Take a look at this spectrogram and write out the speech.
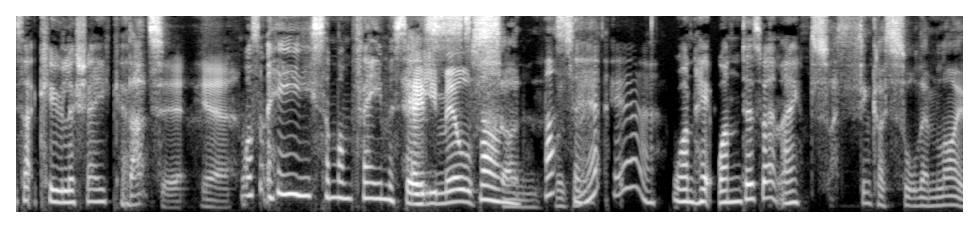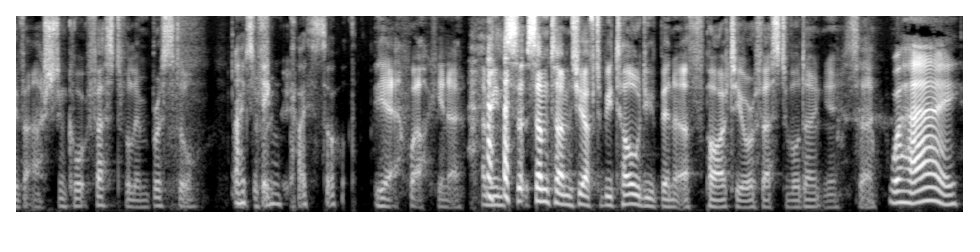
Is that Kula Shaker? That's it. Yeah. Wasn't he someone famous? Hayley Mills' son, That's wasn't it. Yeah. One hit wonders, weren't they? I think I saw them live at Ashton Court Festival in Bristol. I fr- think I saw them. Yeah, well, you know, I mean, s- sometimes you have to be told you've been at a party or a festival, don't you? So, Well, hey.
